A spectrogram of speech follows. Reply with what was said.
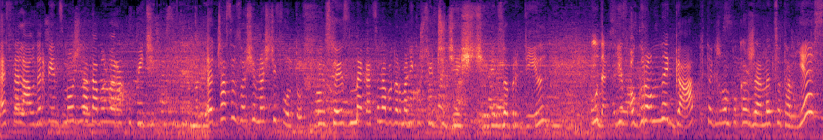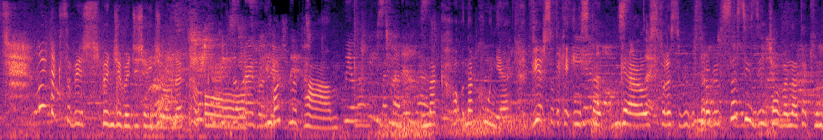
Estee Lauder, więc można double weara kupić e, czasem za 18 funtów, więc to jest mega cena, bo normalnie kosztuje 30, więc dobry deal. Uda się. Jest ogromny gap, także wam pokażemy co tam jest. No i tak sobie spędzimy dzisiaj dzień. O, chodźmy tam. Na, na kunie. Wiesz, co takie Insta Girls, które sobie po prostu robią sesje zdjęciowe na takim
